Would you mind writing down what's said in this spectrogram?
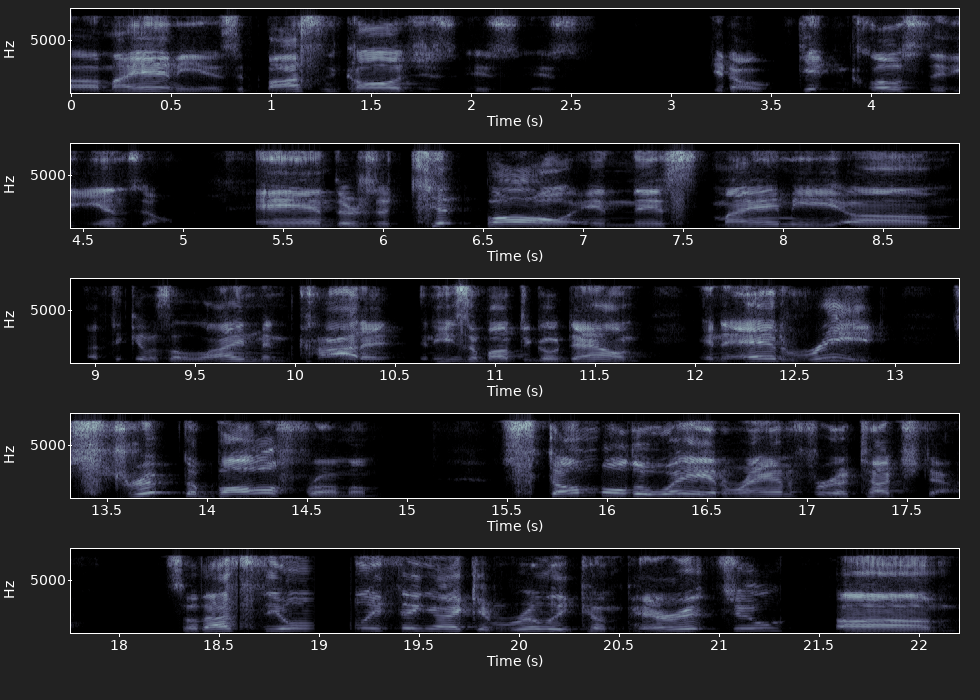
Uh, Miami is. Boston College is, is is you know getting close to the end zone and there's a tip ball in this Miami. Um, I think it was a lineman caught it, and he's about to go down. And Ed Reed stripped the ball from him, stumbled away, and ran for a touchdown. So that's the only thing I can really compare it to um,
